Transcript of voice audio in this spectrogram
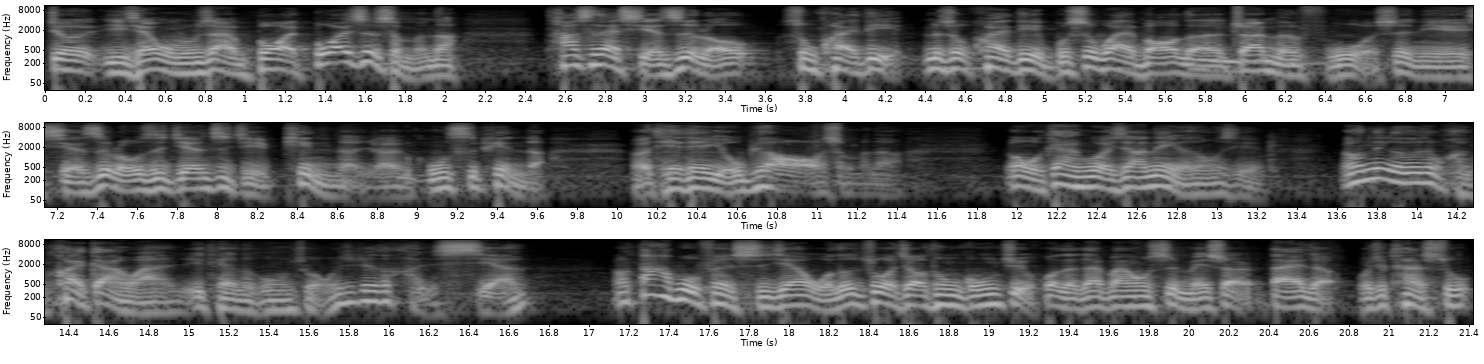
就以前我们不是 boy boy 是什么呢？他是在写字楼送快递，那时候快递不是外包的专门服务，是你写字楼之间自己聘的人，公司聘的，呃贴贴邮票什么的。然后我干过一下那个东西，然后那个东西我很快干完一天的工作，我就觉得很闲。然后大部分时间我都坐交通工具或者在办公室没事儿待着，我就看书。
